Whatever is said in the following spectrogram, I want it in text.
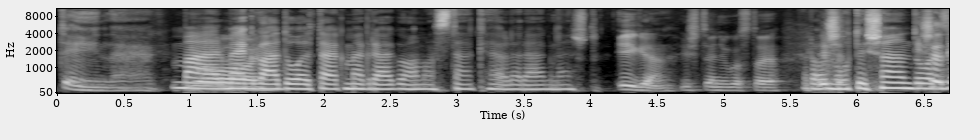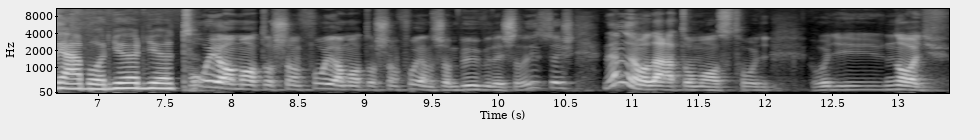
Tényleg. Már Jaj. megvádolták, megrágalmazták Heller Ágnest. Igen, Isten nyugosztalja. Radnóti Sándor, és Gábor Györgyöt. Folyamatosan, folyamatosan, folyamatosan bővülés az és nem nagyon látom azt, hogy hogy nagy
